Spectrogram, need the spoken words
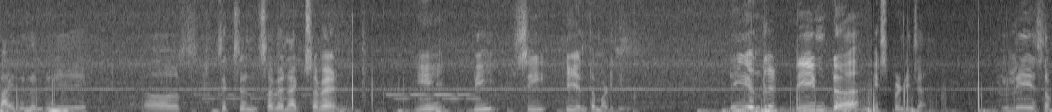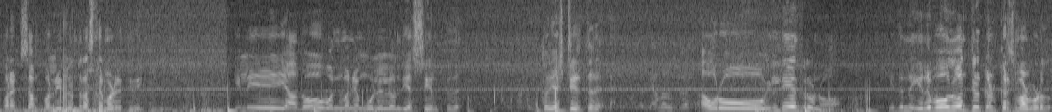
ಕಾಯ್ದೆನಲ್ಲಿ section seven act seven A B C D ಅಂತ ಮಾಡಿದ್ದೀವಿ. ಡಿ ಅಂದರೆ ಡೀಮ್ಡ್ ಎಕ್ಸ್ಪೆಂಡಿಚರ್ ಇಲ್ಲಿ ಸ ಫಾರ್ ಎಕ್ಸಾಂಪಲ್ ಇಲ್ಲೊಂದು ರಸ್ತೆ ಮಾಡಿರ್ತೀವಿ. ಇಲ್ಲಿ ಯಾವುದೋ ಒಂದು ಮನೆ ಮೂಲೆಯಲ್ಲಿ ಒಂದು ಎಸ್ ಸಿ ಇರ್ತದೆ. ಅಥವಾ ಎಸ್ ಇರ್ತದೆ. ಅವರು ಇಲ್ಲದೇ ಇದ್ರೂ ಇದನ್ನು ಇರಬಹುದು ಅಂತ ತಿಳ್ಕೊಂಡು ಖರ್ಚು ಮಾಡಿಬಿಡೋದು.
